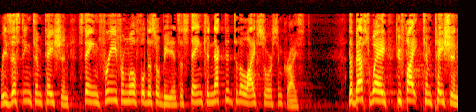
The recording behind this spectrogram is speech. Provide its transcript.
resisting temptation, staying free from willful disobedience, is staying connected to the life source in Christ. The best way to fight temptation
